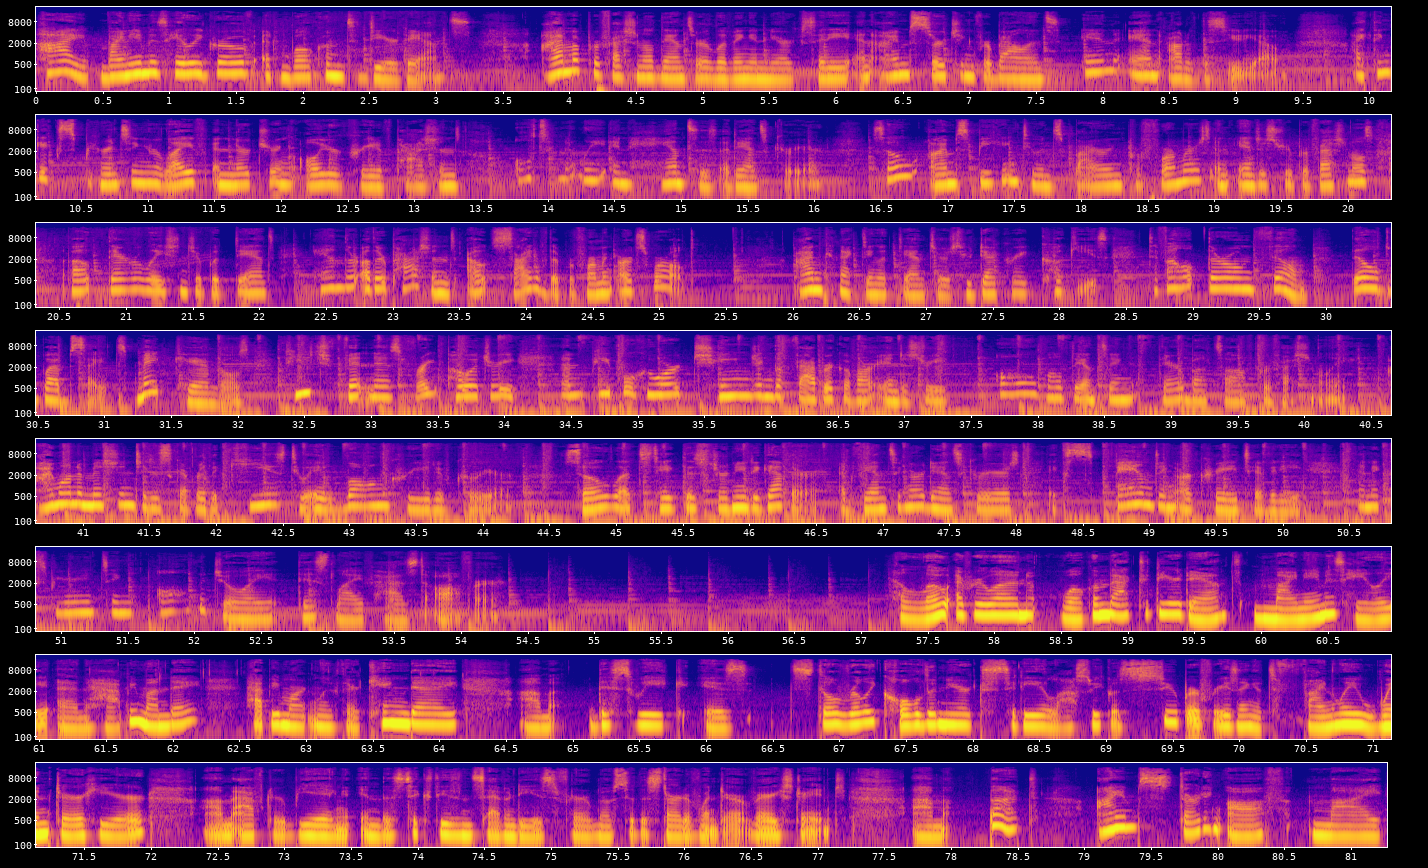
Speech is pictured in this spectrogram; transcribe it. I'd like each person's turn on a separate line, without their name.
Hi, my name is Haley Grove, and welcome to Dear Dance. I'm a professional dancer living in New York City, and I'm searching for balance in and out of the studio. I think experiencing your life and nurturing all your creative passions ultimately enhances a dance career. So, I'm speaking to inspiring performers and industry professionals about their relationship with dance and their other passions outside of the performing arts world. I'm connecting with dancers who decorate cookies, develop their own film, build websites, make candles, teach fitness, write poetry, and people who are changing the fabric of our industry, all while dancing their butts off professionally. I'm on a mission to discover the keys to a long creative career. So let's take this journey together, advancing our dance careers, expanding our creativity, and experiencing all the joy this life has to offer. Hello, everyone. Welcome back to Dear Dance. My name is Haley, and happy Monday. Happy Martin Luther King Day. Um, this week is still really cold in New York City. Last week was super freezing. It's finally winter here um, after being in the 60s and 70s for most of the start of winter. Very strange. Um, but I am starting off my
